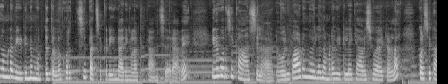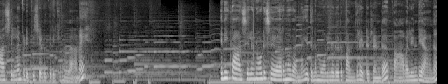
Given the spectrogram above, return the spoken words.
നമ്മുടെ വീടിന്റെ മുറ്റത്തുള്ള കുറച്ച് പച്ചക്കറിയും കാര്യങ്ങളൊക്കെ കാണിച്ചു തരാവേ. ഇത് കുറച്ച് കാച്ചിലാണ് കേട്ടോ. ഒരുപാടൊന്നുമില്ല നമ്മുടെ വീട്ടിലേക്ക് ആവശ്യമായിട്ടുള്ള കുറച്ച് കാച്ചിലിനെ പിടിപ്പിച്ചെടുത്തിരിക്കുന്നതാണേ. ഇനി കാച്ചിലിനോട് ചേർന്ന് തന്നെ ഇതിന്റെ മുകളിലൂടെ ഒരു പന്തലിട്ടിട്ടുണ്ട്. പാവലിന്റെ ആണ്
